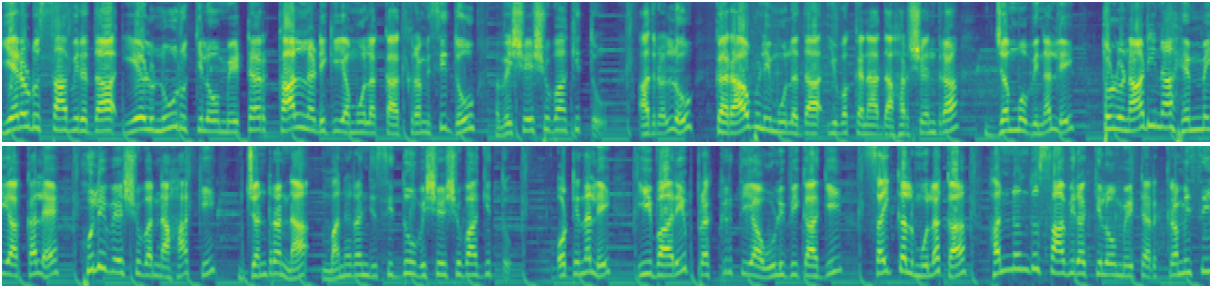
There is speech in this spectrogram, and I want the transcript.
ಎರಡು ಸಾವಿರದ ಏಳುನೂರು ಕಿಲೋಮೀಟರ್ ಕಾಲ್ನಡಿಗೆಯ ಮೂಲಕ ಕ್ರಮಿಸಿದ್ದು ವಿಶೇಷವಾಗಿತ್ತು. ಅದರಲ್ಲೂ ಕರಾವಳಿ ಮೂಲದ ಯುವಕನಾದ ಹರ್ಷೇಂದ್ರ ಜಮ್ಮುವಿನಲ್ಲಿ ತುಳುನಾಡಿನ ಹೆಮ್ಮೆಯ ಕಲೆ ಹುಲಿವೇಷವನ್ನ ಹಾಕಿ ಜನರನ್ನ ಮನರಂಜಿಸಿದ್ದು ವಿಶೇಷವಾಗಿತ್ತು. ಒಟ್ಟಿನಲ್ಲಿ ಈ ಬಾರಿ ಪ್ರಕೃತಿಯ ಉಳಿವಿಗಾಗಿ ಸೈಕಲ್ ಮೂಲಕ ಹನ್ನೊಂದು ಸಾವಿರ ಕಿಲೋಮೀಟರ್ ಕ್ರಮಿಸಿ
